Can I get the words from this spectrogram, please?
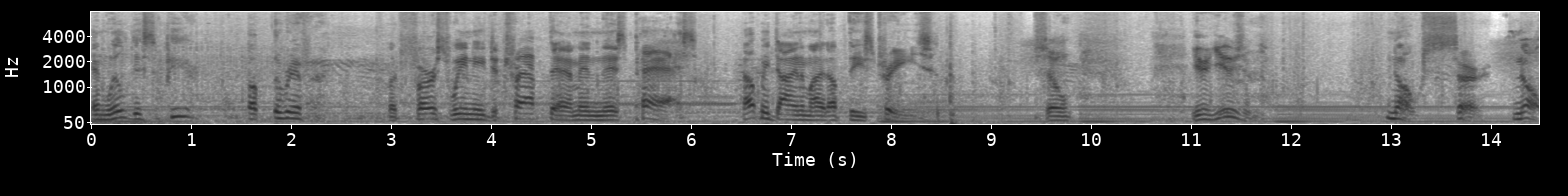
and we'll disappear up the river. But first, we need to trap them in this pass. Help me dynamite up these trees. So, you're using them? No, sir. No.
